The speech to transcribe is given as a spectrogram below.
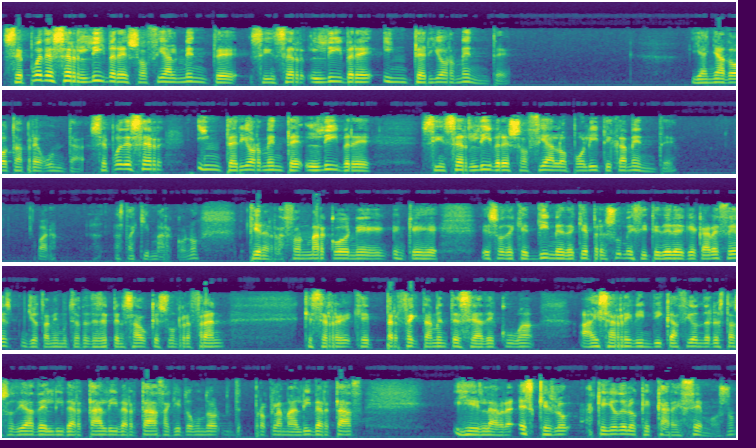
¿Se puede ser libre socialmente sin ser libre interiormente? Y añado otra pregunta. ¿Se puede ser interiormente libre sin ser libre social o políticamente? Bueno, hasta aquí Marco, ¿no? Tiene razón Marco en, que eso de que dime de qué presumes y te diré de qué careces, yo también muchas veces he pensado que es un refrán que, se que perfectamente se adecua a esa reivindicación de nuestra sociedad de libertad, libertad, aquí todo el mundo proclama libertad, y la verdad es que es lo, aquello de lo que carecemos.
